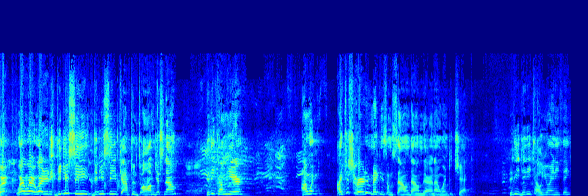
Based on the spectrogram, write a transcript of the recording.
Where, where, where, where did he? Did you see? Did you see Captain Tom just now? Uh-huh. Did he come here? I went. I just heard him making some sound down there, and I went to check. Did he? Did he tell you anything?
